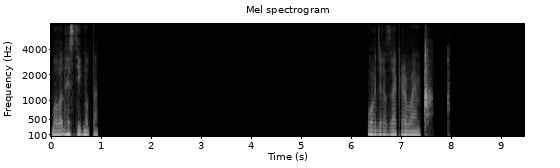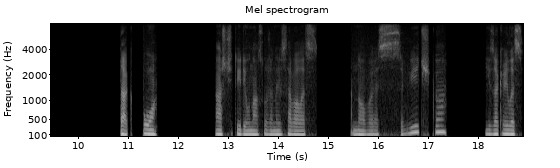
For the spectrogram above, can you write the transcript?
была достигнута. Ордер закрываем. Так, по H4 у нас уже нарисовалась новая свечка. И закрылась.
